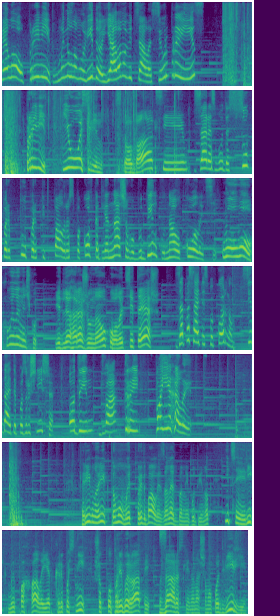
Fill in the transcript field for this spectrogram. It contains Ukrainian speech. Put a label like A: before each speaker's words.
A: Hello, привіт! В минулому відео я вам обіцяла сюрприз.
B: Привіт! І ось він! 100 баксів!
A: Зараз буде супер-пупер підпал розпаковка для нашого будинку на околиці.
B: Воу-воу, хвилиночку! І для гаражу на околиці теж.
A: Запасайтесь попкорном, сідайте позручніше. Один, два, три. Поїхали!
B: Рівно рік тому ми придбали занедбаний будинок, і цей рік ми пахали як крепосні, щоб поприбирати зарослі на нашому подвір'ї.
